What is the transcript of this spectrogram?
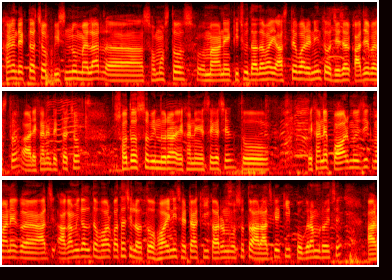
এখানে দেখতে পাচ্ছ বিষ্ণু মেলার সমস্ত মানে কিছু দাদাভাই আসতে পারেনি তো যে যার কাজে ব্যস্ত। আর এখানে দেখতে পাচ্ছ সদস্যবৃন্দরা এখানে এসে গেছে। তো এখানে পাওয়ার মিউজিক মানে আজ আগামীকাল তো হওয়ার কথা ছিল তো হয়নি সেটা কি কারণবশত আর আজকে কি প্রোগ্রাম রয়েছে আর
